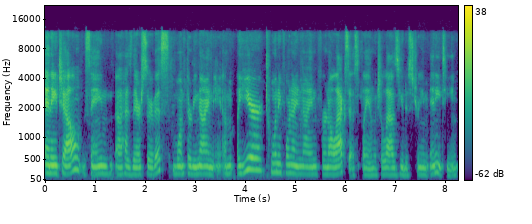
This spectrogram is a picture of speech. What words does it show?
NHL, the same uh, has their service, 139 a year, 24.99 for an all access plan, which allows you to stream any team,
